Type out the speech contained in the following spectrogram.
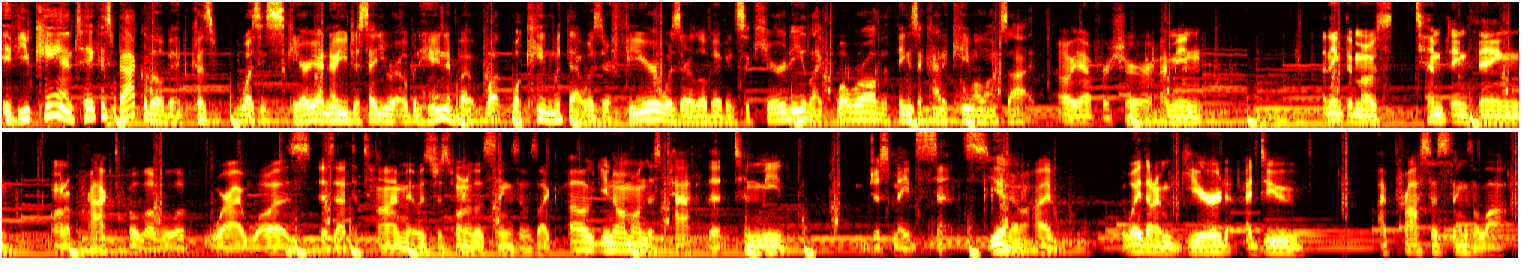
if you can take us back a little bit because was it scary i know you just said you were open-handed but what, what came with that was there fear was there a little bit of insecurity like what were all the things that kind of came alongside oh yeah for sure i mean i think the most tempting thing on a practical level of where i was is at the time it was just one of those things that was like oh you know i'm on this path that to me just made sense yeah. you know i the way that i'm geared i do I process things a lot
